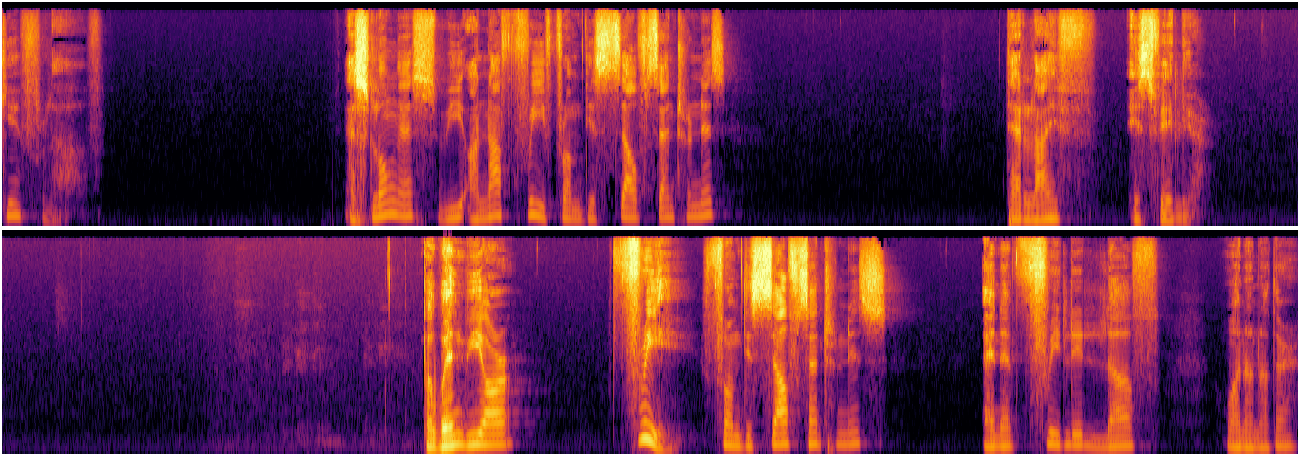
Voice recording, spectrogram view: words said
give love. As long as we are not free from this self centeredness, that life is failure. But when we are free from this self centeredness and then freely love one another,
